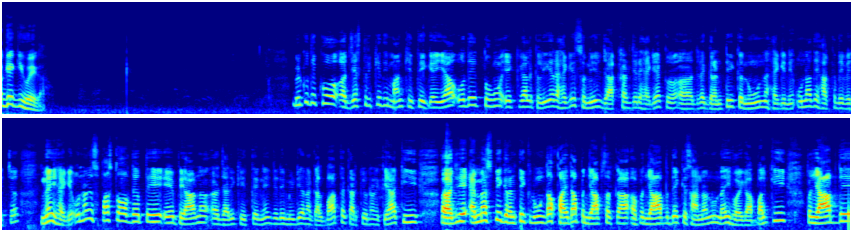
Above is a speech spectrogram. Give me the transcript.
ਅੱਗੇ ਕੀ ਹੋਏਗਾ? ਬਿਲਕੁਲ ਦੇਖੋ ਜਿਸ ਤਰੀਕੇ ਦੀ ਮੰਗ ਕੀਤੀ ਗਈ ਆ ਉਹਦੇ ਤੋਂ ਇੱਕ ਗੱਲ ਕਲੀਅਰ ਹੈਗੀ ਸੁਨੀਲ ਜਾਖੜ ਜਿਹੜੇ ਹੈਗੇ ਜਿਹੜੇ ਗਰੰਟੀ ਕਾਨੂੰਨ ਹੈਗੇ ਨੇ ਉਹਨਾਂ ਦੇ ਹੱਕ ਦੇ ਵਿੱਚ ਨਹੀਂ ਹੈਗੇ। ਉਹਨਾਂ ਨੇ ਸਪਸ਼ਟ ਤੌਰ ਦੇ ਉੱਤੇ ਇਹ ਬਿਆਨ ਜਾਰੀ ਕੀਤੇ ਨੇ ਜਿਹੜੇ ਮੀਡੀਆ ਨਾਲ ਗੱਲਬਾਤ ਕਰਕੇ ਉਹਨਾਂ ਨੇ ਕਿਹਾ ਕਿ ਜਿਹੜੇ ਐਮਐਸਪੀ ਗਰੰਟੀ ਕਾਨੂੰਨ ਦਾ ਫਾਇਦਾ ਪੰਜਾਬ ਸਰਕਾਰ ਪੰਜਾਬ ਦੇ ਕਿਸਾਨਾਂ ਨੂੰ ਨਹੀਂ ਹੋਏਗਾ ਬਲਕਿ ਪੰਜਾਬ ਦੇ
